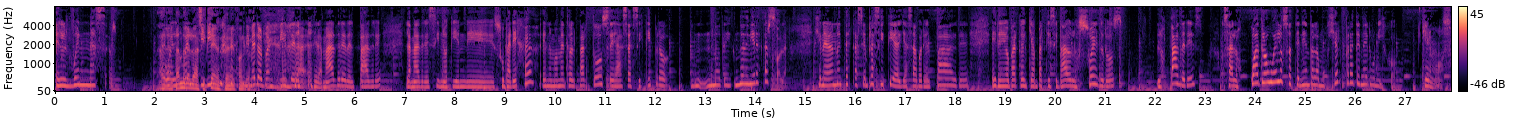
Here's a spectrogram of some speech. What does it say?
El buen nacer adelantándole a los asistentes en el fondo. Primero el buen vivir de la, de la madre, del padre. La madre si no tiene su pareja en el momento del parto se hace asistir, pero no, no debiera estar sola. Generalmente está siempre asistida, ya sea por el padre. He tenido partos en que han participado los suegros, los padres, o sea, los cuatro abuelos sosteniendo a la mujer para tener un hijo. Qué hermoso.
